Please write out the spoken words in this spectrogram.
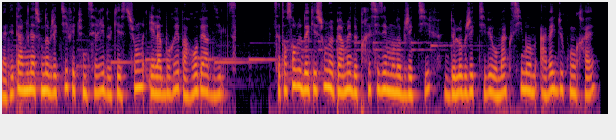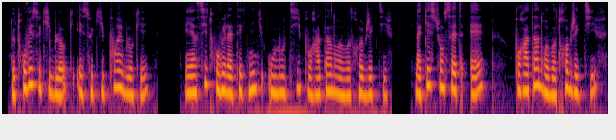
La détermination d'objectifs est une série de questions élaborées par Robert Diltz cet ensemble de questions me permet de préciser mon objectif, de l'objectiver au maximum avec du concret, de trouver ce qui bloque et ce qui pourrait bloquer, et ainsi trouver la technique ou l'outil pour atteindre votre objectif. La question 7 est, pour atteindre votre objectif,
